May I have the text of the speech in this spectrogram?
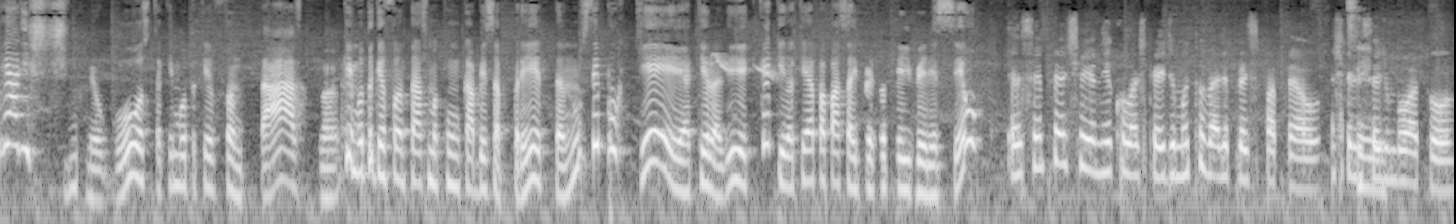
realista. Meu gosto, aquele Motoqueiro Fantasma. Aquele Motoqueiro Fantasma com cabeça preta. Não sei por que aquilo ali. O que é aquilo? Aqui é pra passar a impressão que ele envelheceu? Eu sempre achei o Nicolas Cage muito velho pra esse papel. Acho que ele Sim. seja um bom ator.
